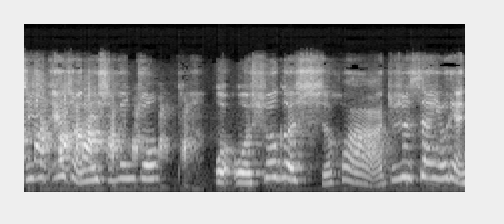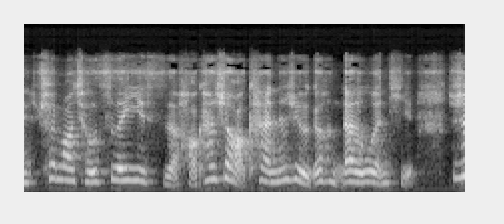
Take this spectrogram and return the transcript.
其实开场那十分钟，我我说个实话啊，就是虽然有点吹毛求疵的意思，好看是好看，但是有一个很大的问题，就是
